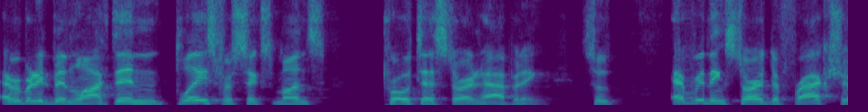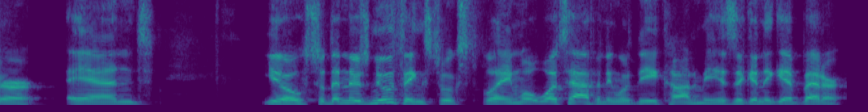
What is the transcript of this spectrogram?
everybody had been locked in place for six months. Protests started happening, so everything started to fracture. And you know, so then there's new things to explain. Well, what's happening with the economy? Is it going to get better?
